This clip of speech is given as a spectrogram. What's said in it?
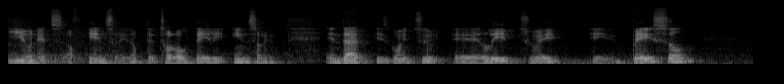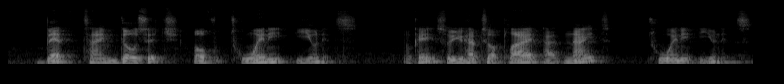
units of insulin of the total daily insulin. And that is going to uh, lead to a, a basal bedtime dosage of 20 units. Okay, so you have to apply at night 20 units.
